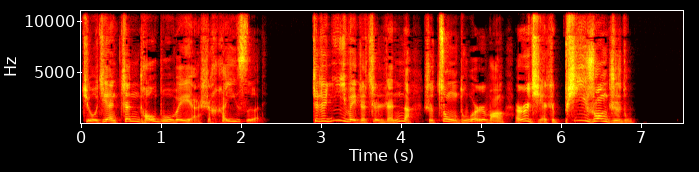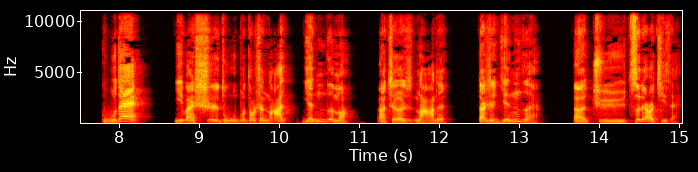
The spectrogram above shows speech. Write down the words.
就见针头部位啊是黑色的。这就意味着这人呢是中毒而亡，而且是砒霜之毒。古代一般试毒不都是拿银子吗？啊，这那的。但是银子呀，呃，据资料记载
